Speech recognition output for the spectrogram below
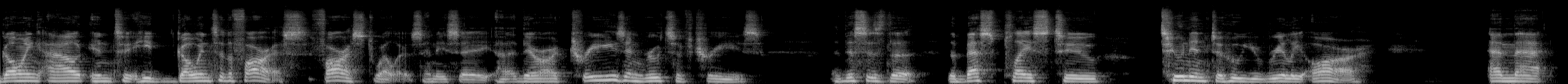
going out into he'd go into the forest forest dwellers and he'd say uh, there are trees and roots of trees. This is the the best place to tune into who you really are and that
